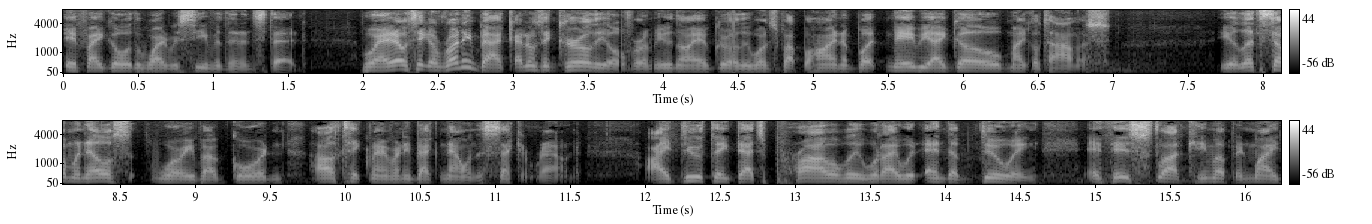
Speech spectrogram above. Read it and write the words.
if I go with the wide receiver then instead. Well, I don't take a running back. I don't take Gurley over him, even though I have Gurley one spot behind him. But maybe I go Michael Thomas. You know, let someone else worry about Gordon. I'll take my running back now in the second round. I do think that's probably what I would end up doing if his slot came up in my,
